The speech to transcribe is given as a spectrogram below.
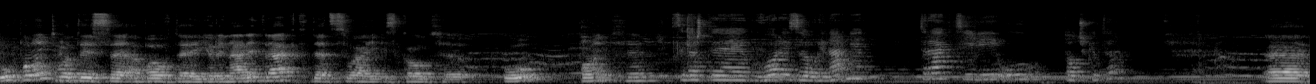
U point, what is uh, above the urinary tract. That's why it's called uh, U point. uh. Сега ще говоря за уринарния тракт или У точката. Uh,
